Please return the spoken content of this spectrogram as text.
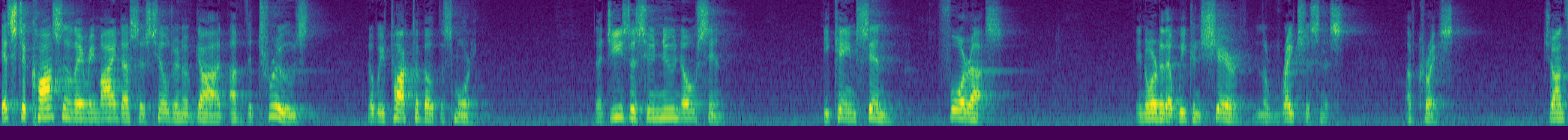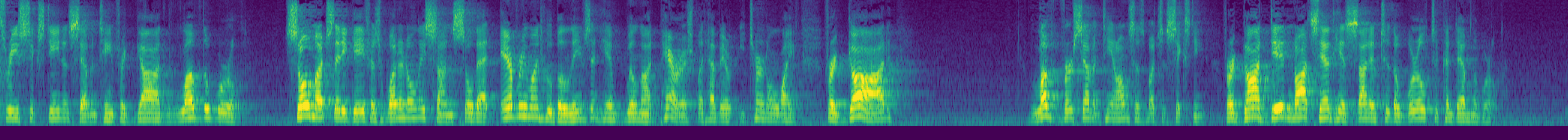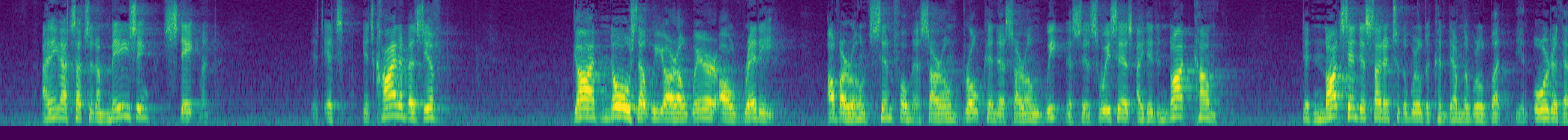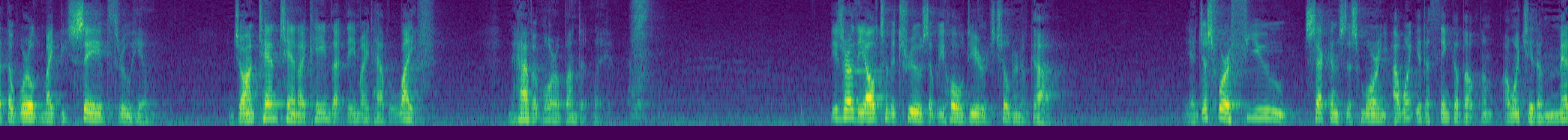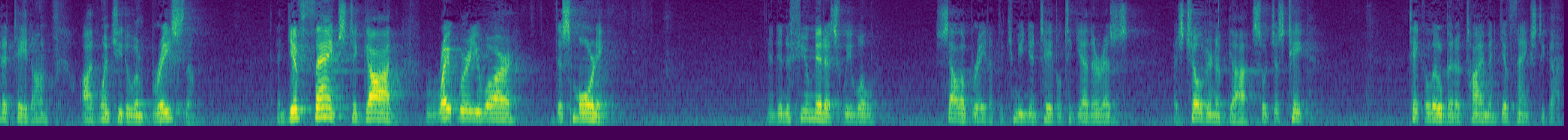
It's to constantly remind us as children of God of the truths that we've talked about this morning. That Jesus, who knew no sin, became sin for us in order that we can share in the righteousness of Christ. John 3 16 and 17 For God loved the world so much that he gave his one and only Son, so that everyone who believes in him will not perish, but have eternal life. For God loved verse 17 almost as much as 16. For God did not send his Son into the world to condemn the world. I think that's such an amazing statement. It, it's, it's kind of as if God knows that we are aware already of our own sinfulness, our own brokenness, our own weaknesses. So he says, I did not come, did not send his Son into the world to condemn the world, but in order that the world might be saved through him. In John 10 10, I came that they might have life and have it more abundantly. These are the ultimate truths that we hold dear as children of God. And just for a few seconds this morning, I want you to think about them. I want you to meditate on. I want you to embrace them. And give thanks to God right where you are this morning. And in a few minutes, we will celebrate at the communion table together as, as children of God. So just take, take a little bit of time and give thanks to God.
